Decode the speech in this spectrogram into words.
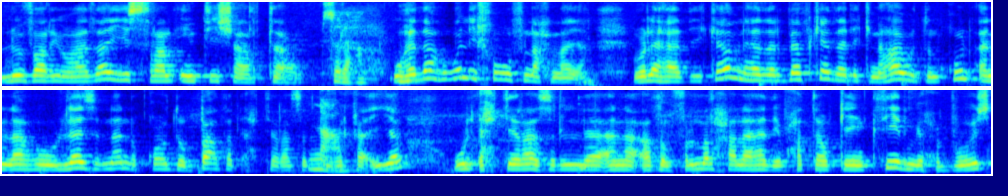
لو فاريون هذا يسرى الانتشار تاعو. بسرعة. وهذا هو اللي يخوفنا حنايا ولا هذيك من هذا الباب كذلك. نعاود نقول أنه لازمنا نقعدوا بعض الاحترازات نعم. الوقائيه والاحتراز أنا أظن في المرحلة هذه وحتى وكاين كثير ما يحبوش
